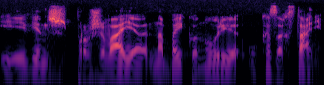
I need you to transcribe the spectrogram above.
і він ж проживає на Байконурі у Казахстані.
